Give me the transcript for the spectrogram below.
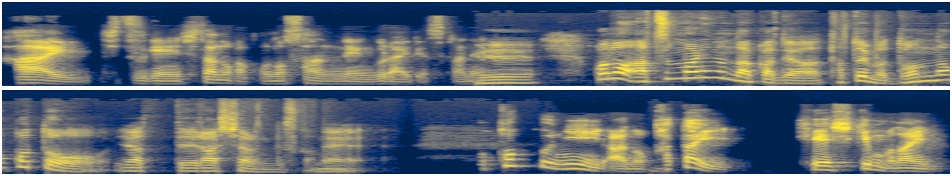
はい、実現したのがこの3年ぐらいですかね。え。ーこの集まりの中では、例えばどんなことをやってらっしゃるんですかね？特に、あの、硬い形式もない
